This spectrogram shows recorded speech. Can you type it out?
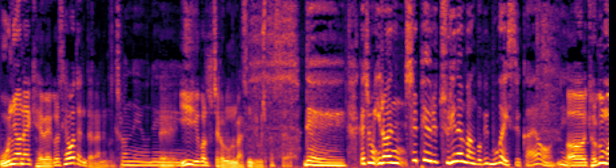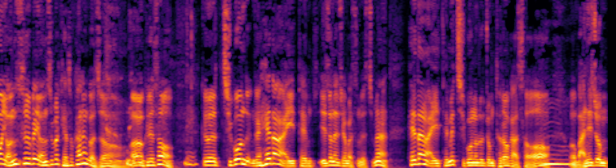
5년의 계획을 세워야 된다라는 거죠. 음. 그렇네요. 네. 네. 이걸 제가 오늘 말씀드리고 싶었어요. 네. 그러니까 좀 이런 실패율을 줄이는 방법이 뭐가 있을까요? 네. 어, 결국 뭐 연습에 연습을 계속 하는 거죠. 어, 그래서 네. 그 직원, 그러니까 해당 아이템, 예전에 제가 말씀드렸지만 해당 아이템에 직원으로 좀 들어가서 어, 많이 좀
